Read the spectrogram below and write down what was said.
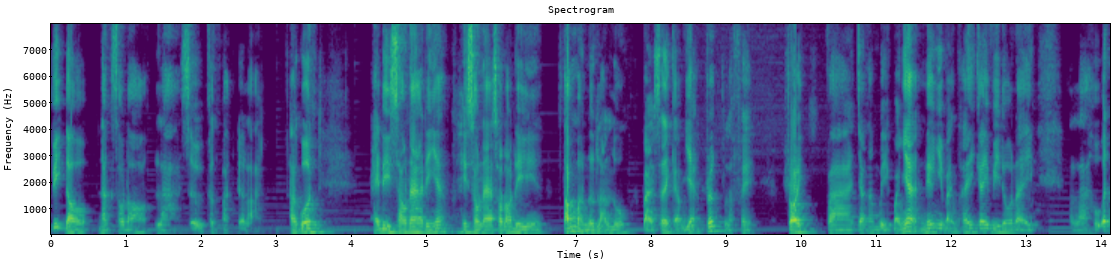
biết đâu đằng sau đó là sự cân bằng trở lại. À quên hãy đi sauna đi nhé. Hãy sauna sau đó đi tắm bằng nước lạnh luôn. Bạn sẽ cảm giác rất là phê. Rồi và chào tạm biệt bạn nhé. Nếu như bạn thấy cái video này là hữu ích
